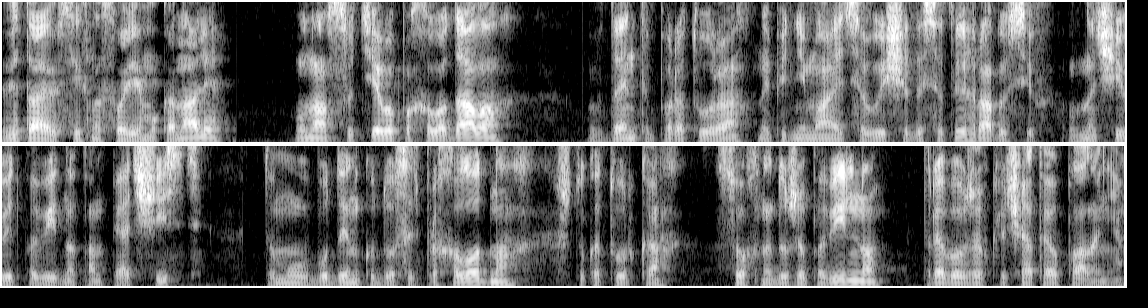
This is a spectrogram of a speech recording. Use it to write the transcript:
Вітаю всіх на своєму каналі. У нас суттєво похолодало. Вдень температура не піднімається вище 10 градусів, вночі відповідно там 5-6. Тому в будинку досить прохолодно, штукатурка сохне дуже повільно, треба вже включати опалення.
